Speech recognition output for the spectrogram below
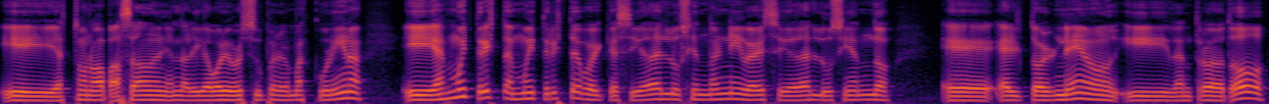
Y esto no ha pasado en la Liga Bolívar Superior Masculina. Y es muy triste, es muy triste porque sigue desluciendo el nivel, sigue desluciendo eh, el torneo y dentro de todo,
